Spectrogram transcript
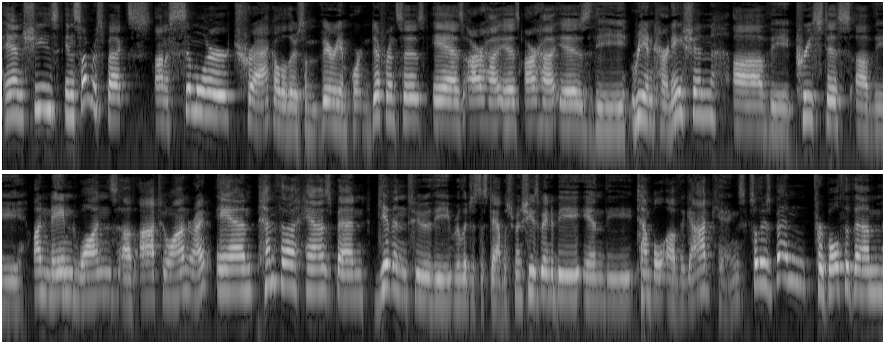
and she's in some respects on a similar track, although there's some very important differences, as Arha is. Arha is the reincarnation of the priestess of the unnamed named ones of Atuan, right? And Penthe has been given to the religious establishment. She's going to be in the temple of the god kings. So there's been for both of them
